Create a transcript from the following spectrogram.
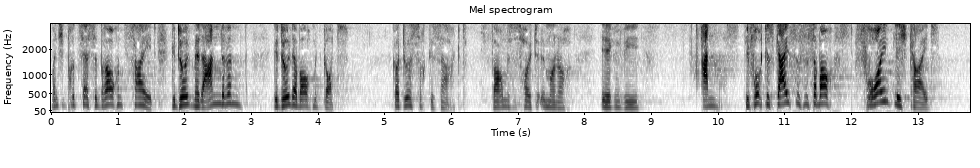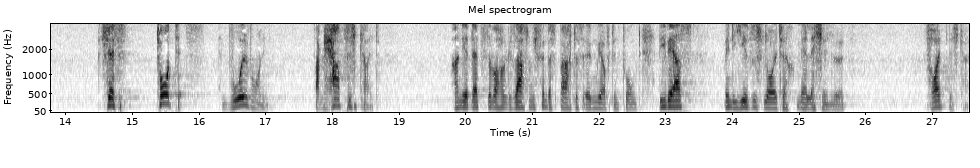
Manche Prozesse brauchen Zeit. Geduld mit anderen, Geduld aber auch mit Gott. Gott, du hast doch gesagt. Warum ist es heute immer noch irgendwie anders. Die Frucht des Geistes ist aber auch Freundlichkeit, Christotes, ein Wohlwollen, Barmherzigkeit. Andi hat letzte Woche gesagt, und ich finde, das brachte es irgendwie auf den Punkt. Wie wäre es, wenn die Jesus-Leute mehr lächeln würden? Freundlichkeit.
